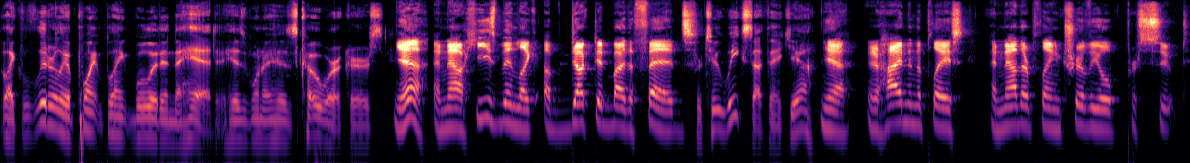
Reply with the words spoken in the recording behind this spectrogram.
like literally a point blank bullet in the head. His one of his coworkers Yeah, and now he's been like abducted by the feds. for two weeks, I think. Yeah, Yeah, and they're hiding in the place, and now they're playing Trivial Pursuit.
